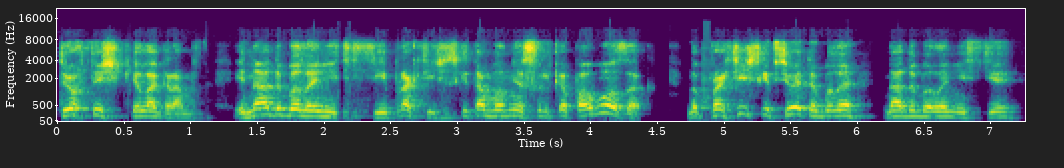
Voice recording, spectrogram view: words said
трех тысяч килограмм. И надо было нести практически, там было несколько повозок, но практически все это было, надо было нести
